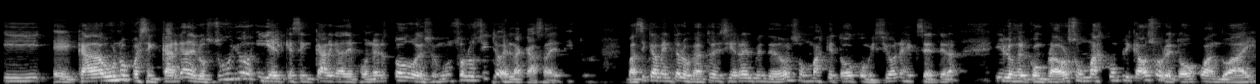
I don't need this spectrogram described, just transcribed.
y eh, cada uno pues se encarga de lo suyo y el que se encarga de poner todo eso en un solo sitio es la casa de título. Básicamente los gastos de cierre del vendedor son más que todo comisiones, etcétera, y los del comprador son más complicados, sobre todo cuando hay,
